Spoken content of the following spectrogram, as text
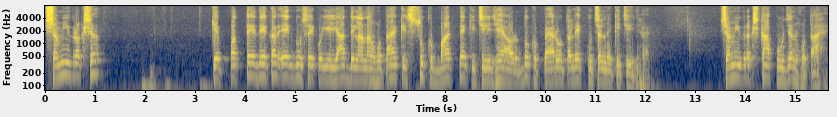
शमी वृक्ष के पत्ते देकर एक दूसरे को ये याद दिलाना होता है कि सुख बांटने की चीज़ है और दुख पैरों तले कुचलने की चीज़ है। शमी वृक्ष का पूजन होता है।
